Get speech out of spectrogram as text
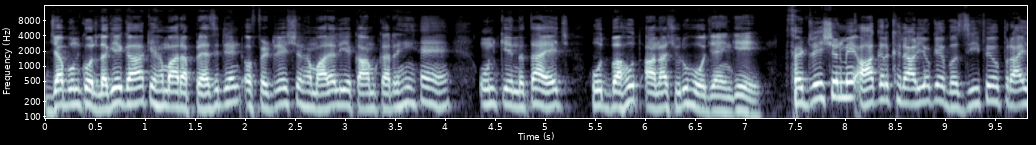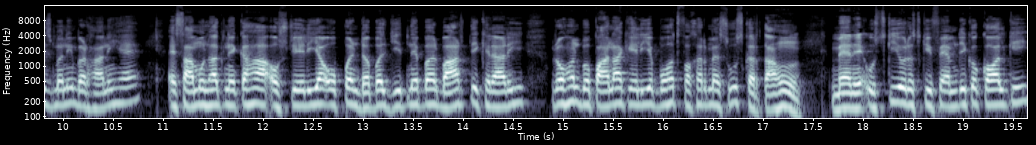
جب ان کو لگے گا کہ ہمارا پریزیڈنٹ اور فیڈریشن ہمارے لیے کام کر رہے ہیں، ان کے نتائج خود بہت آنا شروع ہو جائیں گے۔ فیڈریشن میں آ کر کھلاڑیوں کے وظیفے اور پرائز منی بڑھانی ہے۔ اسام الحق نے کہا، آسٹریلیا اوپن ڈبل جیتنے پر بھارتی کھلاڑی روہن بوپانا کے لیے بہت فخر محسوس کرتا ہوں۔ میں نے اس کی اور اس کی فیملی کو کال کی۔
